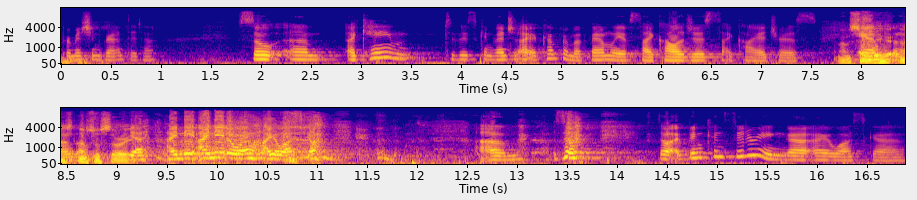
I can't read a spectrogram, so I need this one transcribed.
Permission granted, huh? So um, I came to this convention. I come from a family of psychologists, psychiatrists. I'm sorry to hear. I'm, I'm, so sorry. Yeah, I need I need a ayahuasca. um, so, so I've been considering uh, ayahuasca.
